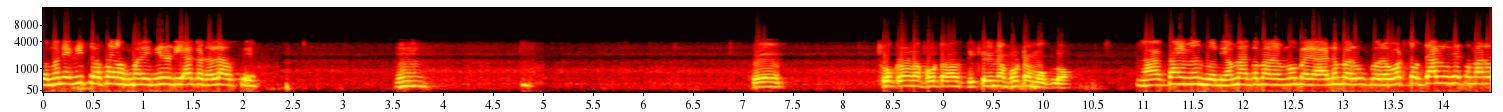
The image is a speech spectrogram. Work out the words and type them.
તો મને વિશ્વાસ થયો કે મારી મેરડી આગળ હલાવશે. છોકરાના ફોટા દીકરીના ફોટા મોકલો. હા કાંઈ વાંધો નહીં. હમણાં તમારા મોબાઈલ આ નંબર ઉપર વોટ્સઅપ ચાલુ છે તમારો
